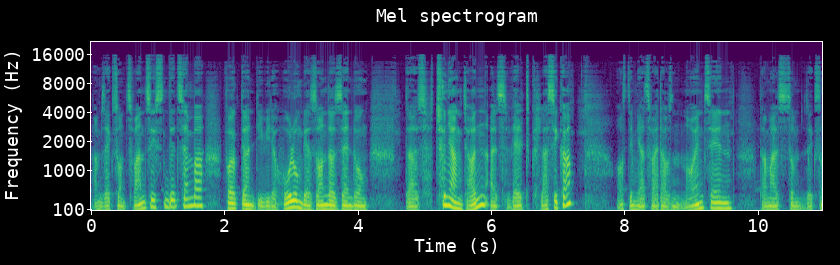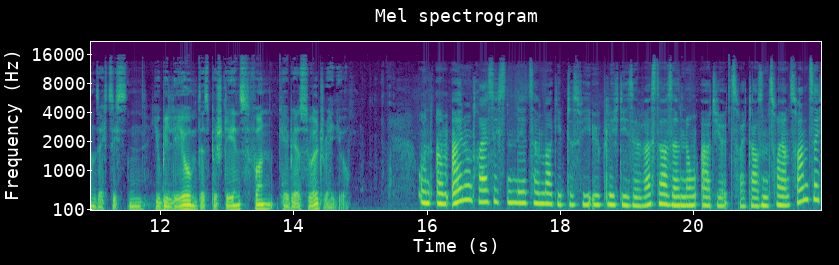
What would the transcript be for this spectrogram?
Am 26. Dezember folgt dann die Wiederholung der Sondersendung das Chunyangjeon als Weltklassiker aus dem Jahr 2019, damals zum 66. Jubiläum des Bestehens von KBS World Radio. Und am 31. Dezember gibt es wie üblich die Silvestersendung Adieu 2022,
